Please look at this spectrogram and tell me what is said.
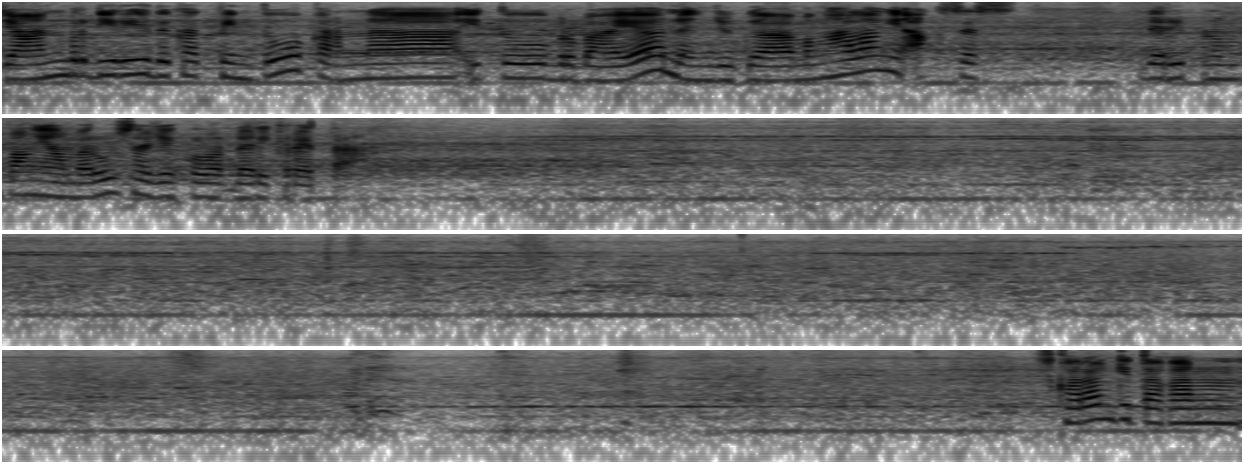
jangan berdiri dekat pintu karena itu berbahaya dan juga menghalangi akses dari penumpang yang baru saja keluar dari kereta. Sekarang kita akan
